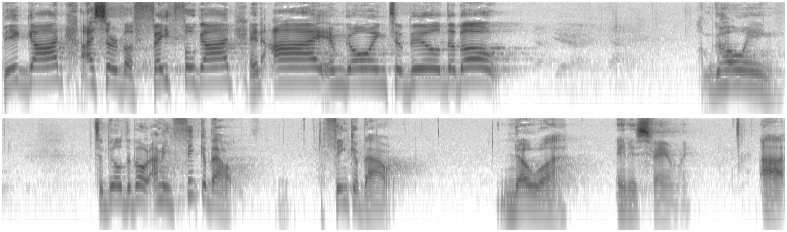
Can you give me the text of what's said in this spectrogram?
big God, I serve a faithful God, and I am going to build the boat. I'm going to build the boat. I mean, think about, think about Noah and his family. Uh,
